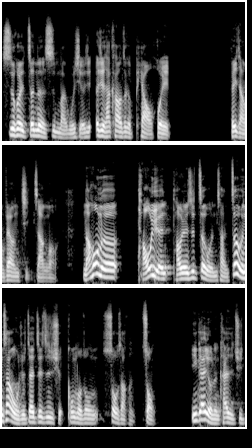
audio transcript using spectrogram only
是会真的是蛮危险，而且而且他看到这个票会非常非常紧张哦。然后呢，桃园桃园是郑文灿，郑文灿我觉得在这次选公投中受伤很重，应该有人开始去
